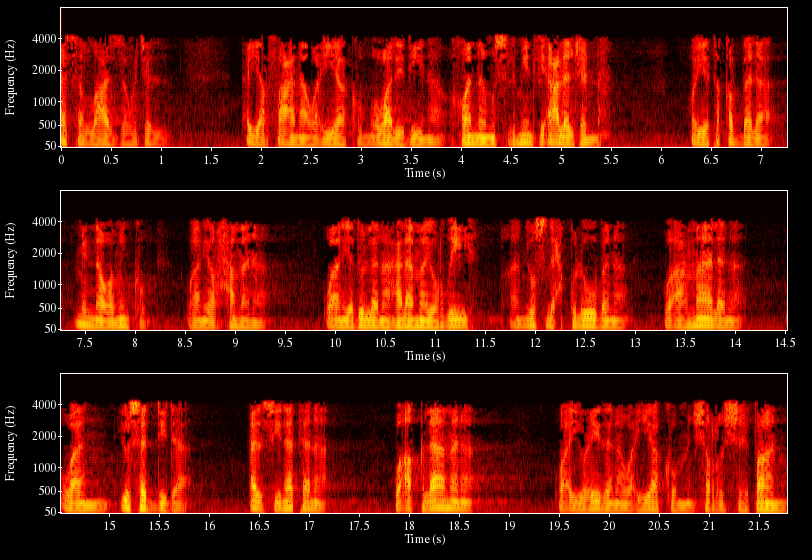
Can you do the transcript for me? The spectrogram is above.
أسأل الله عز وجل أن يرفعنا وإياكم ووالدينا أخواننا المسلمين في أعلى الجنة وأن يتقبل منا ومنكم وأن يرحمنا وأن يدلنا على ما يرضيه وأن يصلح قلوبنا وأعمالنا وأن يسدد ألسنتنا وأقلامنا وأن يعيذنا وإياكم من شر الشيطان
